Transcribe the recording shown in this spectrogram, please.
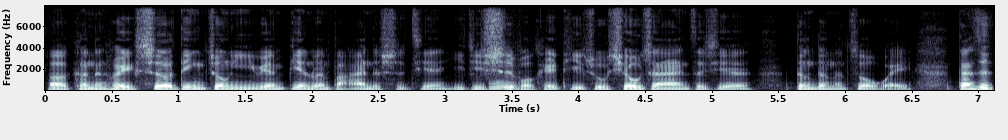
呃可能会设定众议院辩论法案的时间，以及是否可以提出修正案这些等等的作为。但是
